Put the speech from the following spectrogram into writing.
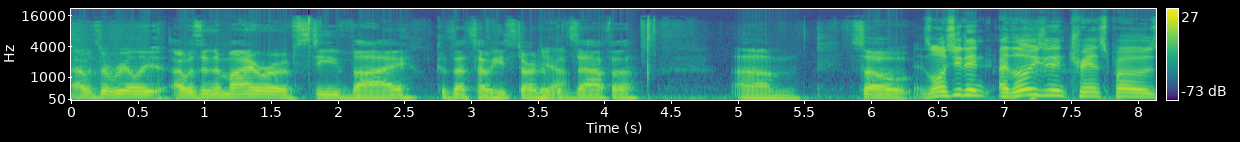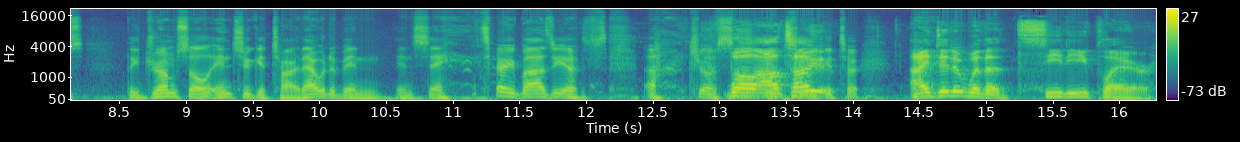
I was a really I was an admirer of Steve Vai because that's how he started Yeah. with Zappa. Um, so As long as you didn't, as long as you didn't transpose the drum solo into guitar, that would have been insane. Terry Bozzio's uh, drum solo. Well, I'll tell you- guitar. I did it with a CD player,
